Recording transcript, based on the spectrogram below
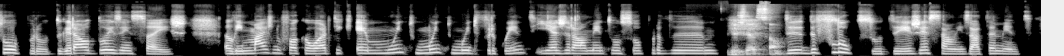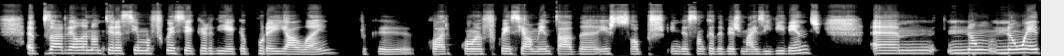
sopro de grau 2 em 6, ali mais no foco aórtico, é muito, muito, muito frequente e é geralmente um sopro de, ejeção. de, de fluxo, de ejeção, exatamente. Apesar dela não ter assim uma frequência cardíaca por aí além, porque, claro, com a frequência aumentada, estes sopros ainda são cada vez mais evidentes. Um, não, não é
